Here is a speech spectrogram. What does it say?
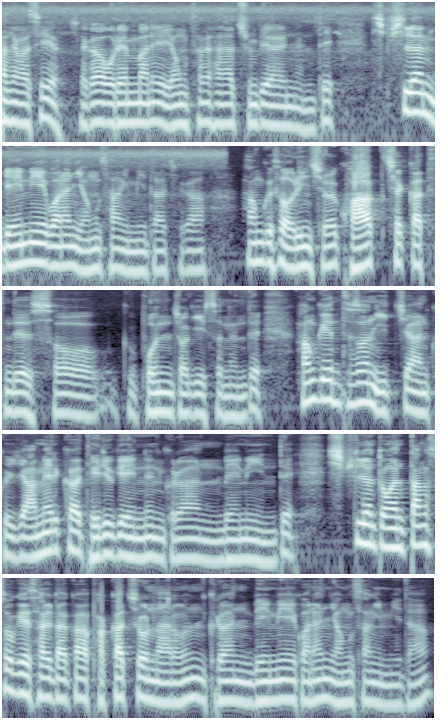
안녕하세요. 제가 오랜만에 영상을 하나 준비하였는데 17년 매미에 관한 영상입니다. 제가 한국에서 어린 시절 과학책 같은 데서 그 본 적이 있었는데 한국에서는 있지 않고 이제 아메리카 대륙에 있는 그러한 매미인데 17년 동안 땅 속에 살다가 바깥으로 날아온 그러한 매미에 관한 영상입니다.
